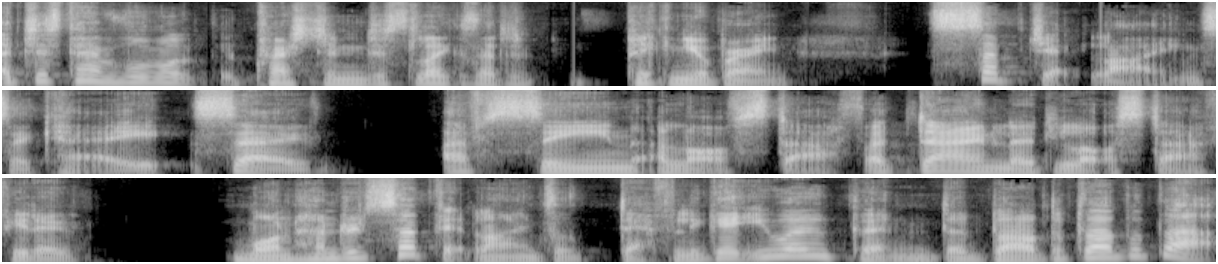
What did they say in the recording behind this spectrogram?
I just have one more question, just like I said, picking your brain. Subject lines, okay. So I've seen a lot of stuff. I've downloaded a lot of stuff. You know, 100 subject lines will definitely get you opened and blah blah blah blah blah.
